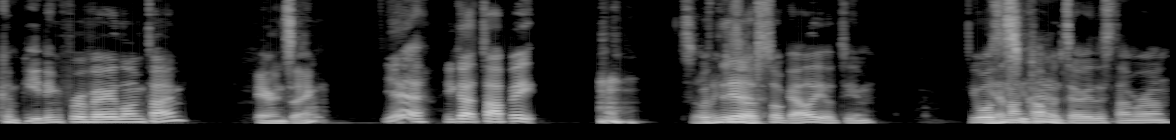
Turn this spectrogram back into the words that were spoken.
competing for a very long time. Aaron Zheng. Yeah, he got top eight So with his did. uh, Solgaleo team. He wasn't Yes, on he did. commentary this time around.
